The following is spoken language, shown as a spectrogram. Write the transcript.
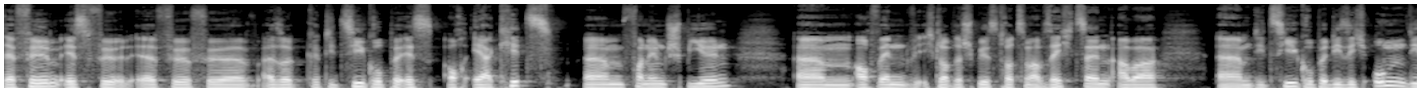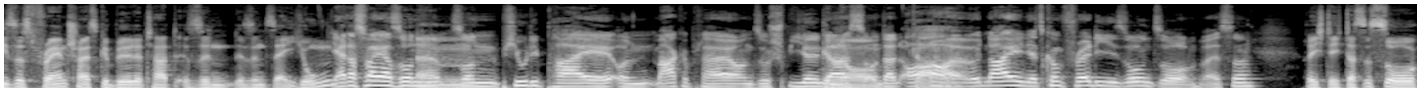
Der Film ist für, äh, für, für, also die Zielgruppe ist auch eher Kids ähm, von den Spielen. Ähm, auch wenn, ich glaube, das Spiel ist trotzdem ab 16, aber ähm, die Zielgruppe, die sich um dieses Franchise gebildet hat, sind, sind sehr jung. Ja, das war ja so ein, Ähm, so ein PewDiePie und Markiplier und so spielen das Genau, und dann, oh genau. nein, jetzt kommt Freddy so und so, weißt du? Richtig, das ist so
